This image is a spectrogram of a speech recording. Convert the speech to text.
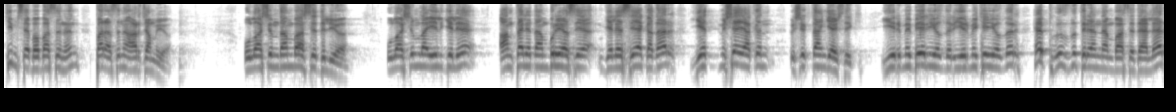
kimse babasının parasını harcamıyor. Ulaşımdan bahsediliyor. Ulaşımla ilgili Antalya'dan buraya gelesiye kadar 70'e yakın ışıktan geçtik. 21 yıldır, 22 yıldır hep hızlı trenden bahsederler.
